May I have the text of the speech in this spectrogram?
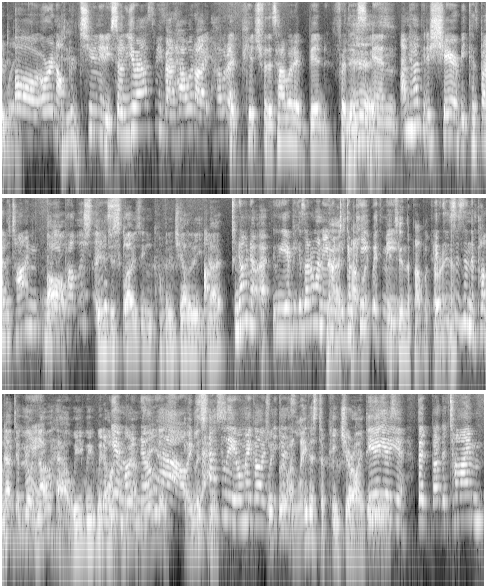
everywhere. Oh, or an opportunity. So you asked me about how would I how would I pitch for this? How would I bid for this? Yes. And I'm happy to share because by the time we Oh, publish are you disclosing confidentiality? no. no, no, uh, yeah, because I don't want No, anyone to compete public. with me. It's in the public If arena. This is in the public No, but domain. your know-how. We, we, we don't want. yeah, my don't want readers- know-how. I mean, listeners. exactly. Oh my gosh, We, we because don't want leaders to pinch your ideas. yeah, yeah. yeah. But by the time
